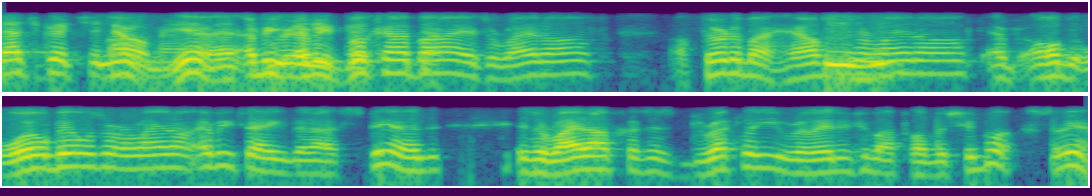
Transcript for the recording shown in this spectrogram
that's good to know, oh, man. Yeah, that's every really every book I buy is a write off. A third of my house mm-hmm. is a write off. All the oil bills are a write off. Everything that I spend is a write off because it's directly related to my publishing books. So yeah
